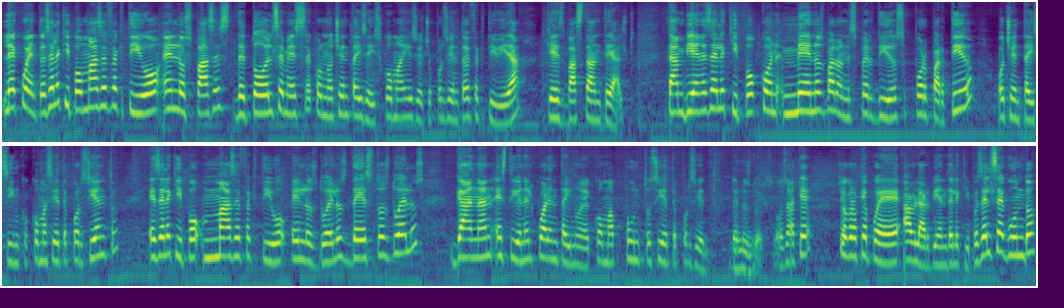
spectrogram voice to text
Le cuento, es el equipo más efectivo en los pases de todo el semestre con un 86,18% de efectividad, que es bastante alto. También es el equipo con menos balones perdidos por partido, 85,7% es el equipo más efectivo en los duelos. De estos duelos, ganan Steven el 49,7% de los duelos. O sea que yo creo que puede hablar bien del equipo. Es el segundo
